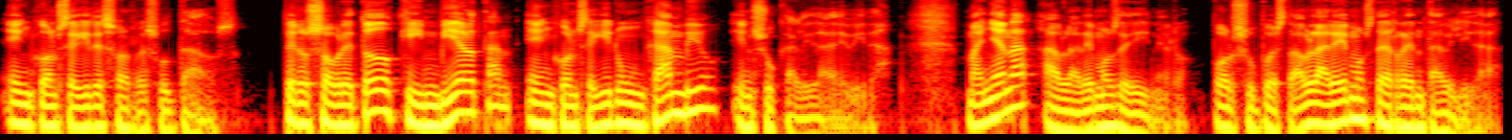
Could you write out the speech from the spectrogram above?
en conseguir esos resultados pero sobre todo que inviertan en conseguir un cambio en su calidad de vida. Mañana hablaremos de dinero, por supuesto, hablaremos de rentabilidad.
